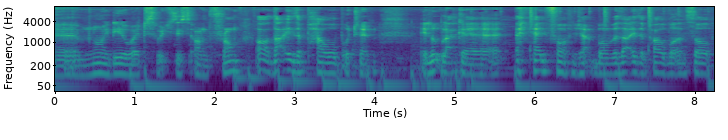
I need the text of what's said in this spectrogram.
um, no idea where to switch this on from. Oh that is a power button. It looked like a, a headphone jack button but that is a power button. So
